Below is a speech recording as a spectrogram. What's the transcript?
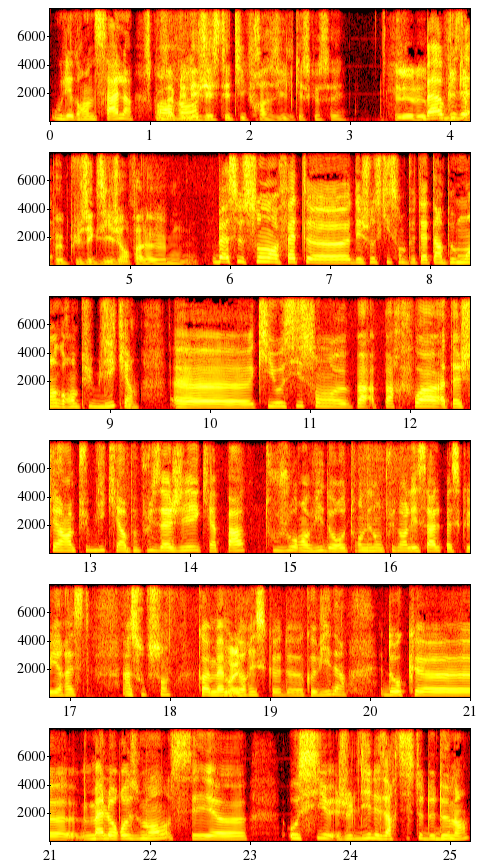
ou les grandes salles. Ce que vous appelez les esthétiques fragiles, qu'est-ce que c'est? Le, bah, public un peu plus exigeant, enfin le... bah, ce sont en fait euh, des choses qui sont peut-être un peu moins grand public, euh, qui aussi sont euh, parfois attachées à un public qui est un peu plus âgé, qui n'a pas toujours envie de retourner non plus dans les salles parce qu'il reste un soupçon quand même de risque de Covid. Donc malheureusement, c'est aussi, je le dis, les artistes de demain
